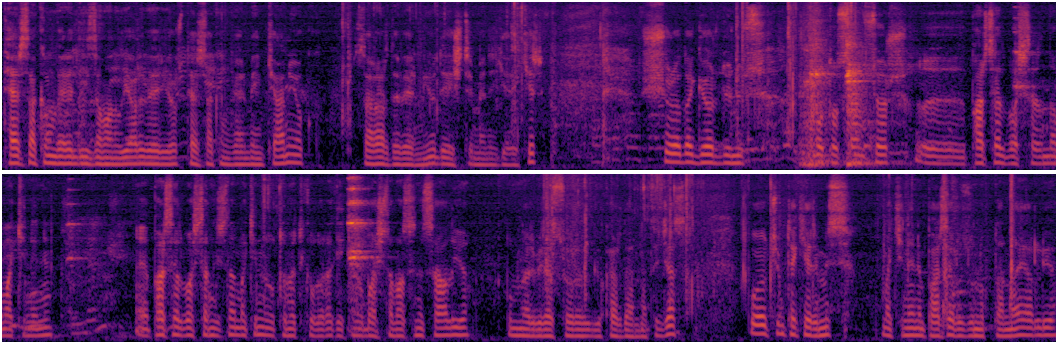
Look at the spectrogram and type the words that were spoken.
Ters akım verildiği zaman uyarı veriyor. Ters akım verme imkanı yok. Zarar da vermiyor. Değiştirmeniz gerekir. Şurada gördüğünüz fotosensör e, parsel başlarında makinenin e, parsel başlangıçta makinenin otomatik olarak ekime başlamasını sağlıyor. Bunları biraz sonra yukarıda anlatacağız. Bu ölçüm tekerimiz makinenin parsel uzunluklarını ayarlıyor.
